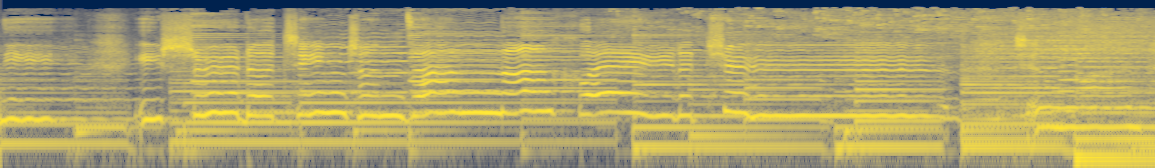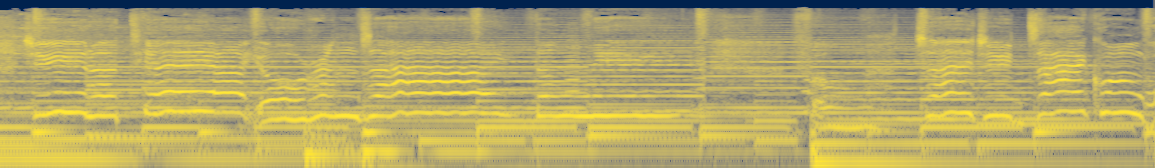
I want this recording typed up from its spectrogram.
你，遗失的青春怎在狂舞。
